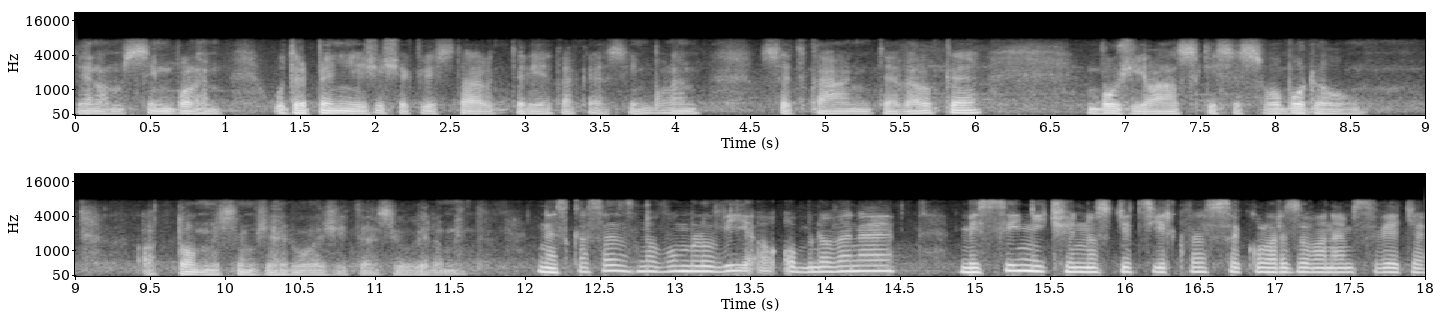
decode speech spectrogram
jenom symbolem utrpení Ježíše Krista, ale který je také symbolem setkání té velké boží lásky se svobodou. A to myslím, že je důležité si uvědomit. Dneska se znovu mluví o obnovené misijní činnosti církve v sekularizovaném světě.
